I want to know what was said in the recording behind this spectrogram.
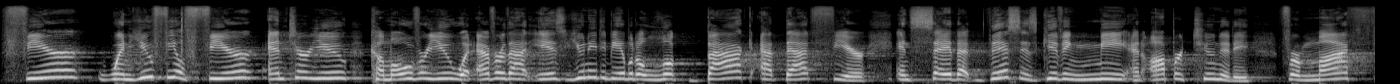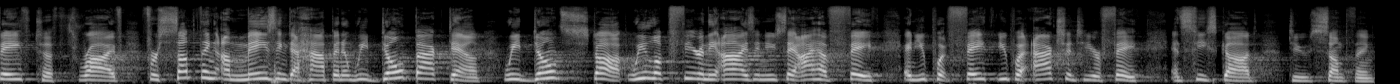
Fear, when you feel fear enter you, come over you, whatever that is, you need to be able to look back at that fear and say that this is giving me an opportunity for my faith to thrive, for something amazing to happen, and we don't back down. We don't stop. We look fear in the eyes and you say, I have faith, and you put faith, you put action to your faith and see God do something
